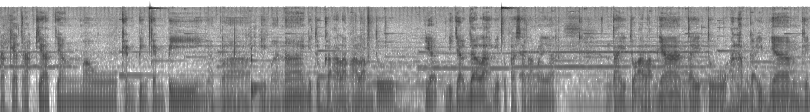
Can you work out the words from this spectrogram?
rakyat-rakyat yang mau camping-camping apa gimana gitu ke alam-alam tuh ya dijagalah gitu kasar namanya entah itu alamnya entah itu alam gaibnya mungkin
